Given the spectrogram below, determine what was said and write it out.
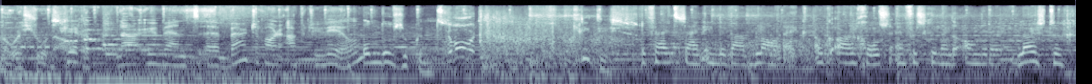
NOS-journaal. Scherp. Nou, u bent uh, buitengewoon actueel. Onderzoekend. Kritisch. De feiten zijn inderdaad belangrijk. Ook Argos en verschillende andere. Luister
